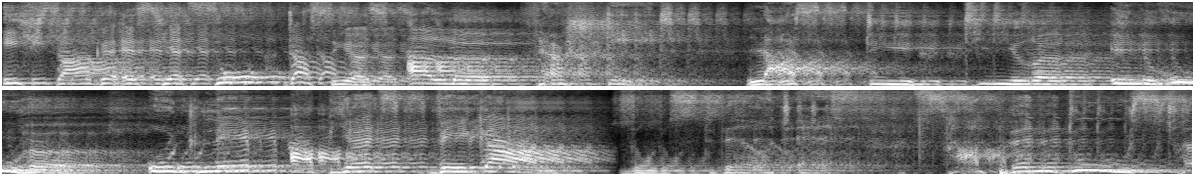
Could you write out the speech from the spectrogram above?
ich sage es jetzt so, dass ihr es alle versteht. Lasst die Tiere in Ruhe und lebt ab jetzt vegan. Sonst wird es zappenduster.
